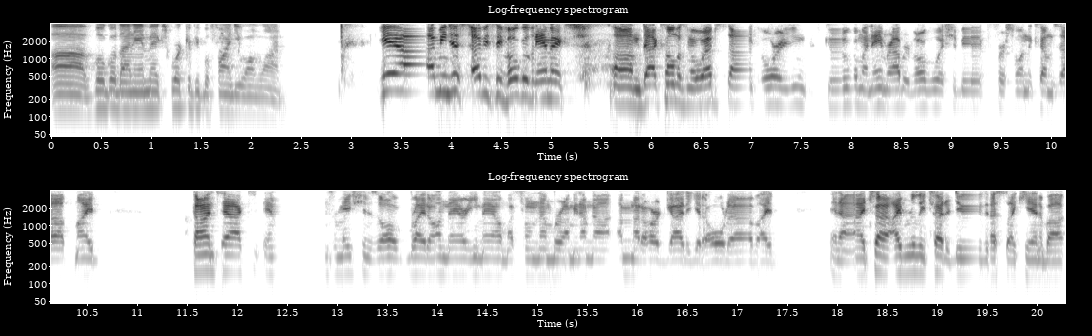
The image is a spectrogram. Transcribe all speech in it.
uh, Vogel Dynamics? Where can people find you online? Yeah, I mean, just obviously VogelDynamics.com um, is my website, or you can Google my name, Robert Vogel. It should be the first one that comes up. My contact information is all right on there. Email, my phone number. I mean, I'm not I'm not a hard guy to get a hold of. I and I, I try. I really try to do the best I can about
